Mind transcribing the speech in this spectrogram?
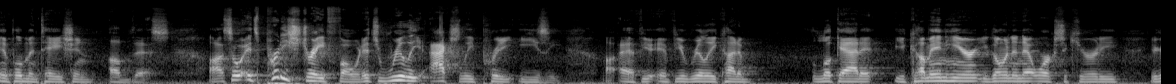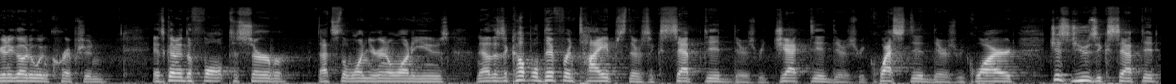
implementation of this. Uh, so it's pretty straightforward. It's really actually pretty easy uh, if you if you really kind of look at it. You come in here, you go into network security. You're going to go to encryption. It's going to default to server. That's the one you're going to want to use. Now, there's a couple different types. There's accepted, there's rejected, there's requested, there's required. Just use accepted.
